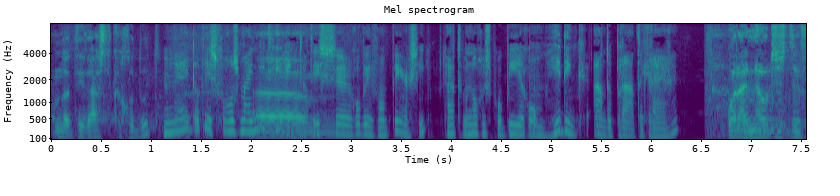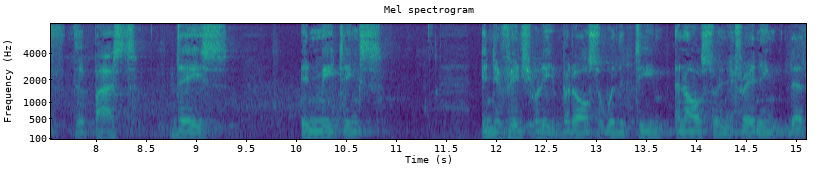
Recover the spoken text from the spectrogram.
omdat hij het hartstikke goed doet. Nee, dat is volgens mij niet Hiddink. Dat is uh, Robin van Persie. Laten we nog eens proberen om Hiddink aan de praat te krijgen. What I noticed the, the past days in meetings, individually, but also with the team, and also in training, that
